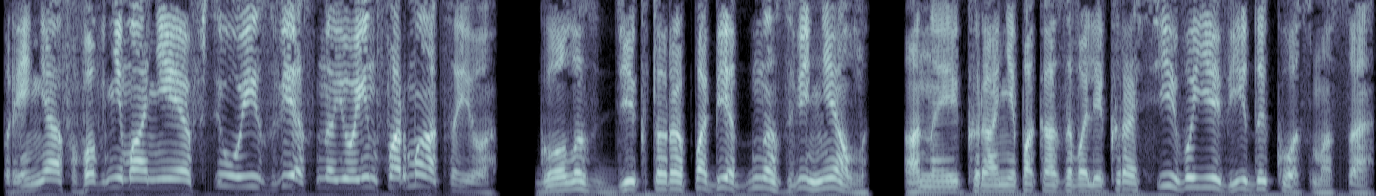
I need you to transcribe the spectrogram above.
Приняв во внимание всю известную информацию, голос диктора победно звенел, а на экране показывали красивые виды космоса.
